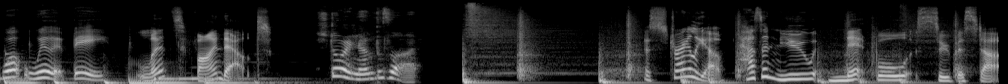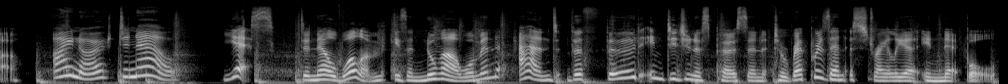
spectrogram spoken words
What will it be? Let's find out. Story number five. Australia has a new netball superstar. I know, Janelle. Yes, Donnell Wallam is a Noongar woman and the third Indigenous person to represent Australia in netball.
